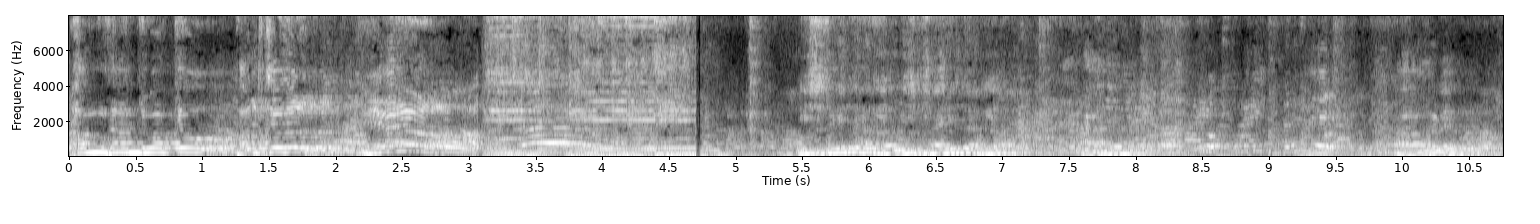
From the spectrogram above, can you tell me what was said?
항산중학교 발전을 위하여! 20회장이요? 24회장이요? 아니요? 아, 그래요?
